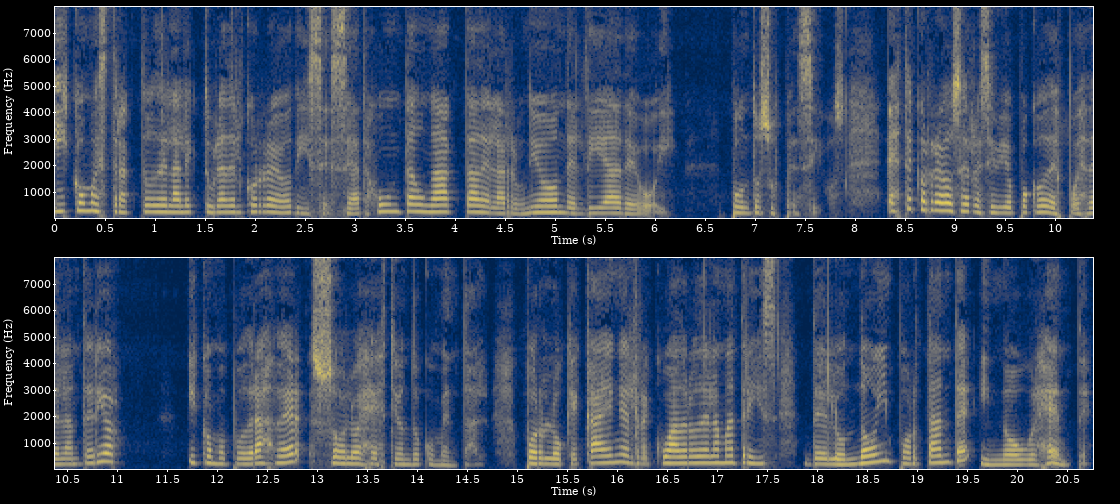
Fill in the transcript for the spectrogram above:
Y como extracto de la lectura del correo dice, se adjunta un acta de la reunión del día de hoy. Puntos suspensivos. Este correo se recibió poco después del anterior. Y como podrás ver, solo es gestión documental, por lo que cae en el recuadro de la matriz de lo no importante y no urgente.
